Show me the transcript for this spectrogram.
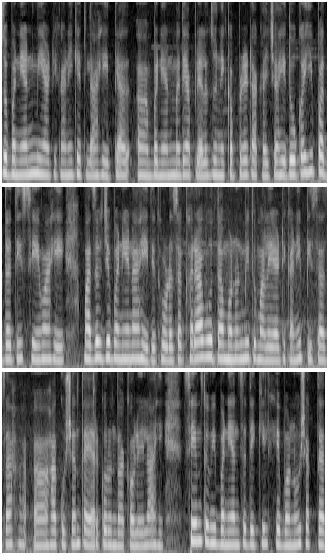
जो बनियान मी या ठिकाणी घेतला आहे त्या बनियानमध्ये आपल्याला जुने कपडे टाकायचे आहे. दोघंही पद्धती सेम आहे. माझं जे बनियान आहे ते थोडंसं खराब होतं म्हणून मी तुम्हाला या ठिकाणी पिसाचा हा हा कुशन तयार करून दाखवलेला आहे. सेम तुम्ही बनियांचं देखील हे बनवू शकतात.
